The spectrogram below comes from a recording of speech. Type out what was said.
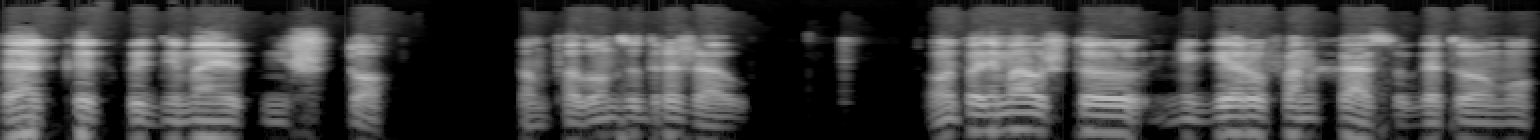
так как поднимают ничто. Памфалон задрожал. Он понимал, что не Геру Фанхасу, готовому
